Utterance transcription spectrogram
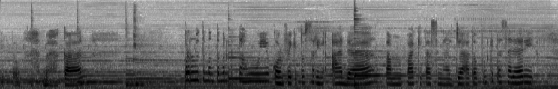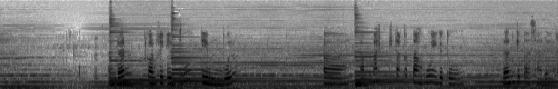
gitu. Bahkan perlu teman-teman ketahui konflik itu sering ada tanpa kita sengaja ataupun kita sadari. Dan konflik itu timbul uh, tanpa kita ketahui gitu. Dan kita sadar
